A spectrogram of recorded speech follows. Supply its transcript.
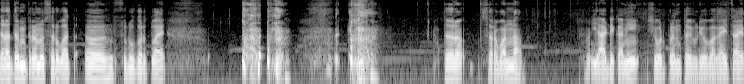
चला तर मित्रांनो सर्वात सुरू करतो आहे तर सर्वांना या ठिकाणी शेवटपर्यंत व्हिडिओ बघायचा आहे.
